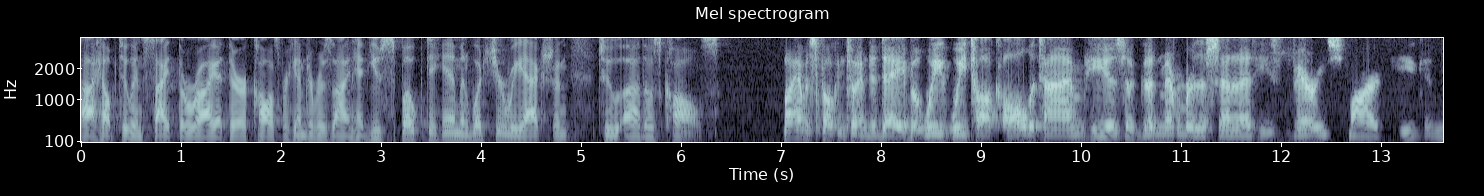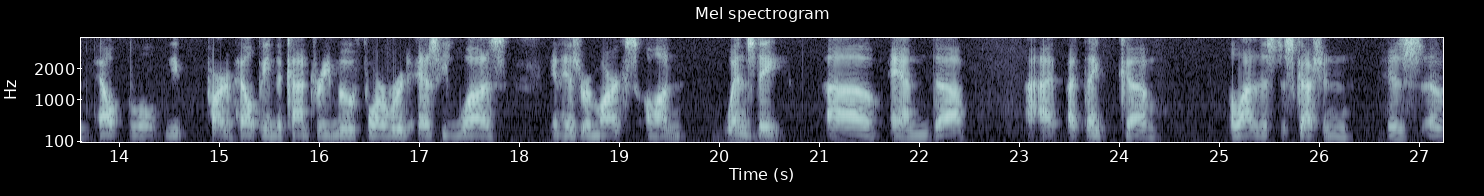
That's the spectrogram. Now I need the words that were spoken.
uh, helped to incite the riot. There are calls for him to resign. Have you spoke to him, and what's your reaction to uh, those calls? Well, I haven't spoken to him today, but we, we talk all the time. He is a good member of the Senate. He's very smart. He can help. Will be part of helping the country move forward as he was in his remarks on Wednesday. Uh, and uh, I, I, think um, a lot of this discussion is uh,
